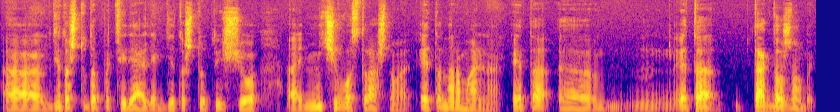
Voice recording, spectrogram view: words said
э, где-то что-то потеряли, где-то что-то еще, э, ничего страшного, это нормально, это, э, это так должно быть.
